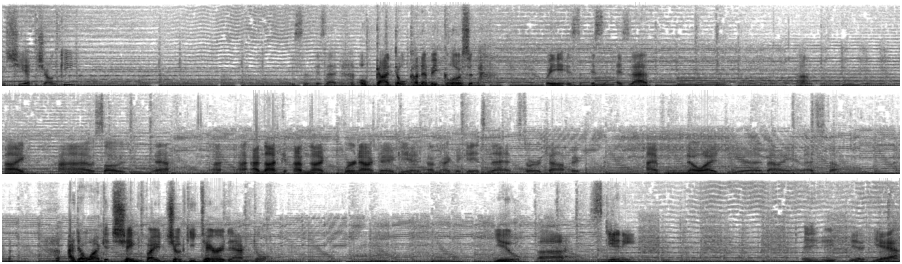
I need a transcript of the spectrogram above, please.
Is, she a junkie? Is, is that... Oh god, don't come a bit closer! Wait, is, is, is that... Huh. I... I was always... Yeah. I, am not... I'm not... We're not gonna get... I'm not gonna get into that sort of topic. I have no idea about any of that stuff. I don't want to get shanked by a junkie pterodactyl. You, uh, skinny. Yeah.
